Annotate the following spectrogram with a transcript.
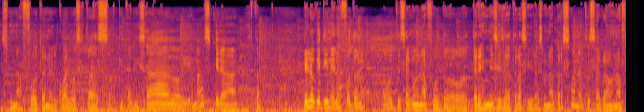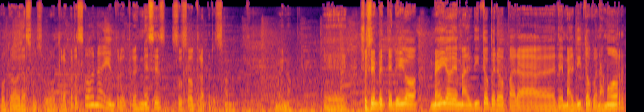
Es una foto en la cual vos estás hospitalizado y demás, que era esto. Es lo que tiene la foto, ¿no? A vos te sacan una foto tres meses atrás y eras una persona, te sacan una foto ahora sos otra persona y dentro de tres meses sos otra persona. Bueno, eh, yo siempre te lo digo medio de maldito, pero para de maldito con amor,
